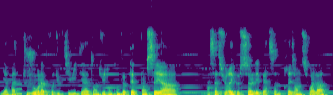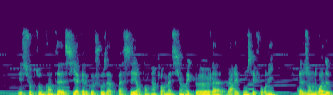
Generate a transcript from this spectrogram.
il n'y a pas toujours la productivité attendue. Donc on peut peut-être penser à, s'assurer que seules les personnes présentes soient là. Et surtout, quand s'il y a quelque chose à passer en tant qu'information et que la, réponse est fournie, elles ont le droit de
